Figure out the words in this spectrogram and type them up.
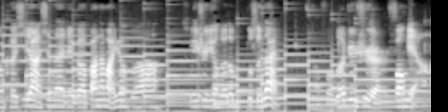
嗯，可惜啊，现在这个巴拿马运河啊、苏伊士运河都不存在，否则真是方便啊。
